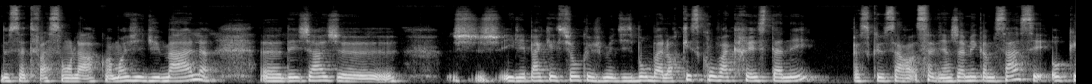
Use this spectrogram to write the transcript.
de cette façon-là. Moi, j'ai du mal. Euh, déjà, je, il n'est pas question que je me dise bon bah alors qu'est-ce qu'on va créer cette année? Parce que ça ça vient jamais comme ça c'est ok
